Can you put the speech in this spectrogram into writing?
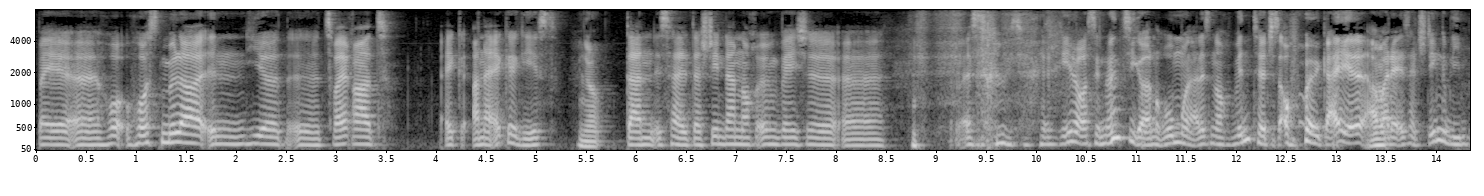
bei äh, Hor- Horst Müller in hier äh, Zweirad an der Ecke gehst, ja. dann ist halt, da stehen dann noch irgendwelche, äh, weißt du, ich rede aus den 90ern rum und alles noch Vintage, ist auch voll geil, aber der ist halt stehen geblieben.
